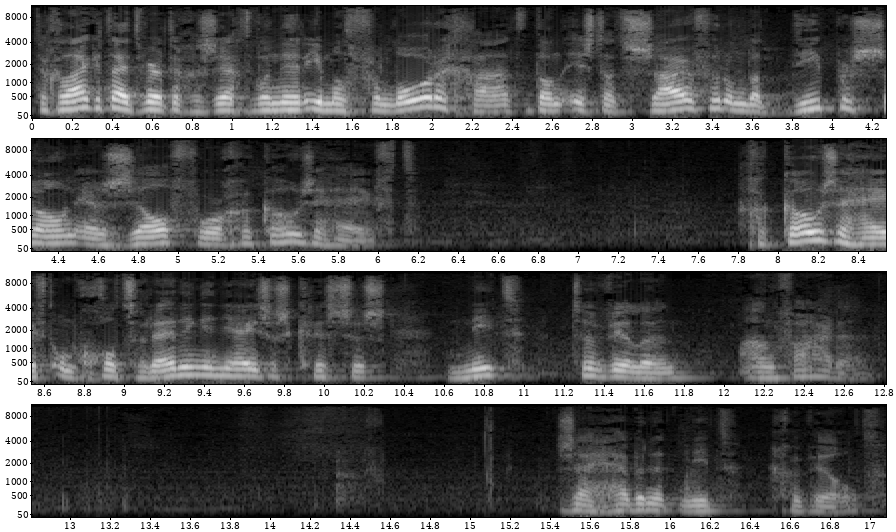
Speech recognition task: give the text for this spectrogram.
Tegelijkertijd werd er gezegd: wanneer iemand verloren gaat, dan is dat zuiver omdat die persoon er zelf voor gekozen heeft gekozen heeft om Gods redding in Jezus Christus niet te willen aanvaarden. Zij hebben het niet gewild.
